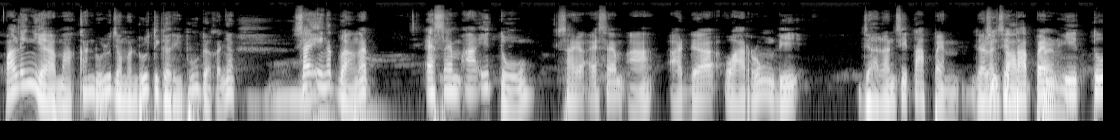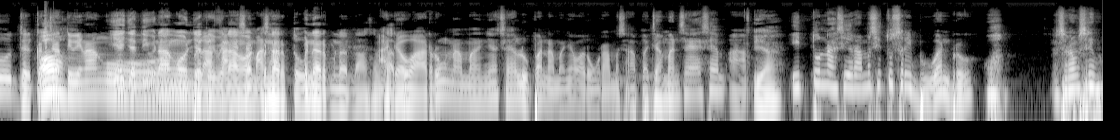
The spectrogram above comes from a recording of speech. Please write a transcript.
Paling ya makan dulu zaman dulu 3000 udah kayaknya. Saya ingat banget SMA itu saya SMA ada warung di Jalan Sitapen. Jalan Sitapen. Sitapen, itu dekat Oh, Jatiwinangun Iya Jatiwinangun, Jatiwinangun, SMA benar, 1. benar, benar, langsung ada satu. warung namanya saya lupa namanya warung rames apa. Zaman saya SMA Iya. itu nasi rames itu seribuan bro Sekarang seribu.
